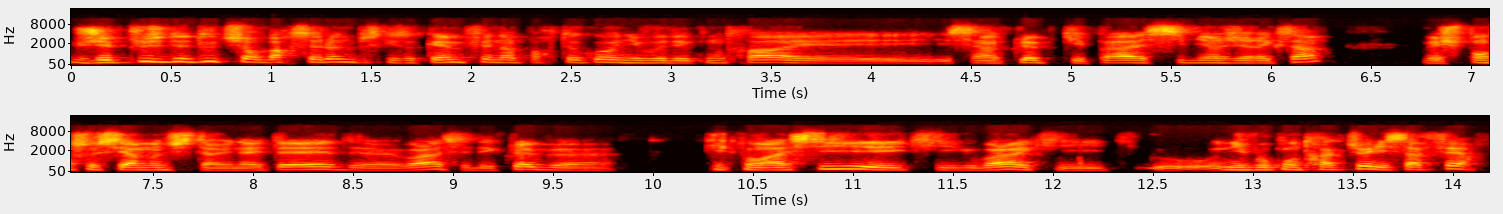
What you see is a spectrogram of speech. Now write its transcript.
J'ai plus de doutes sur Barcelone, parce qu'ils ont quand même fait n'importe quoi au niveau des contrats, et c'est un club qui n'est pas si bien géré que ça. Mais je pense aussi à Manchester United. Euh, voilà, c'est des clubs. Euh, qui sont assis et qui, voilà, qui, au niveau contractuel, ils savent faire.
